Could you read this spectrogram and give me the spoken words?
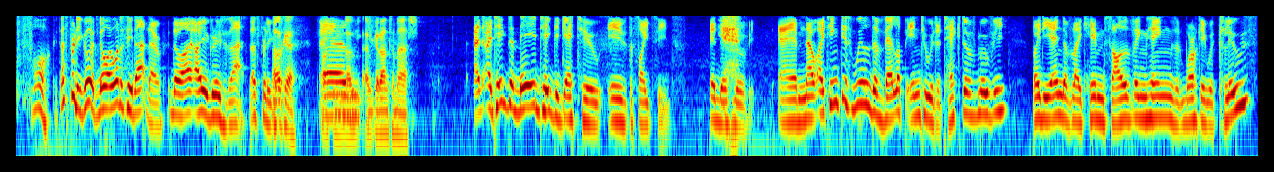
Fuck, that's pretty good. No, I want to see that now. No, I, I agree to that. That's pretty good. Okay. Fucking, Um, I'll, I'll get on to Matt. And I think the main thing to get to is the fight scenes in this movie. Um, now, I think this will develop into a detective movie by the end of like him solving things and working with clues.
